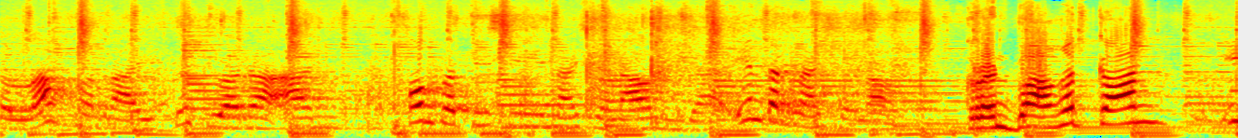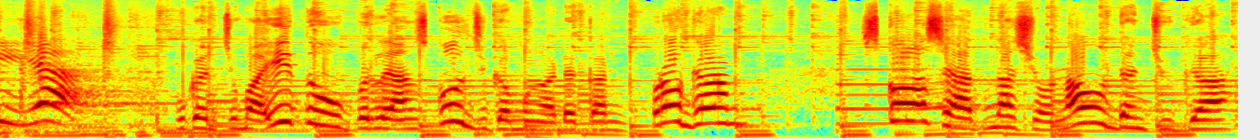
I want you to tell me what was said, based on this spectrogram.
telah meraih kejuaraan kompetisi nasional. Keren banget kan? Iya, Bukan cuma itu, Berlian School juga mengadakan program Sekolah Sehat Nasional dan juga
